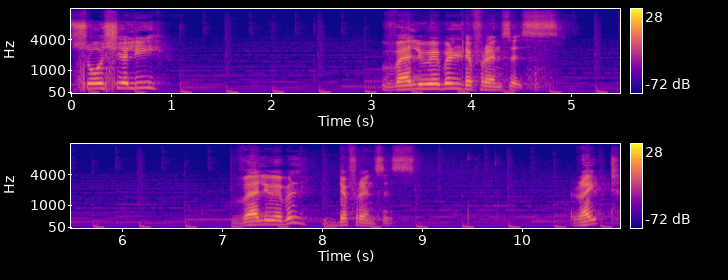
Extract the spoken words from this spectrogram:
socially valuable differences. Valuable differences. Right?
